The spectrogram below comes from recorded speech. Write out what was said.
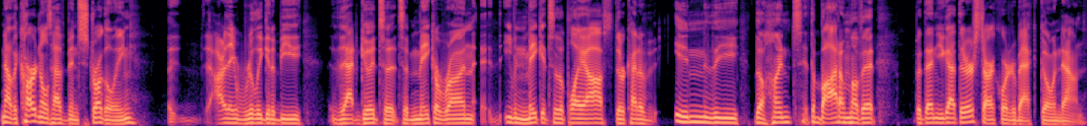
Now the cardinals have been struggling are they really going to be that good to to make a run, even make it to the playoffs? They're kind of in the the hunt at the bottom of it, but then you got their star quarterback going down.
